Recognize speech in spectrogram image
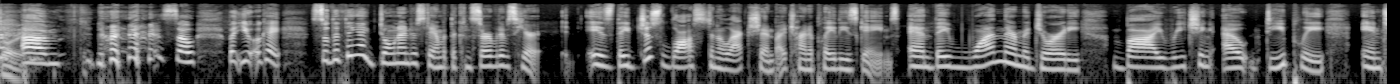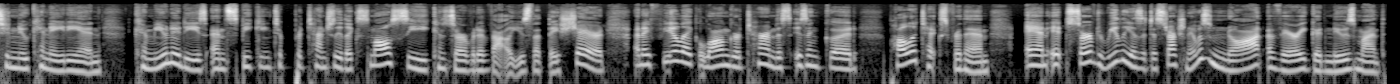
sorry. Um. so, but you okay? So the thing I don't understand with the conservatives here is they just lost an election by trying to play these games and they won their majority by reaching out deeply into new Canadian communities and speaking to potentially like small c conservative values that they shared and i feel like longer term this isn't good politics for them and it served really as a distraction it was not a very good news month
